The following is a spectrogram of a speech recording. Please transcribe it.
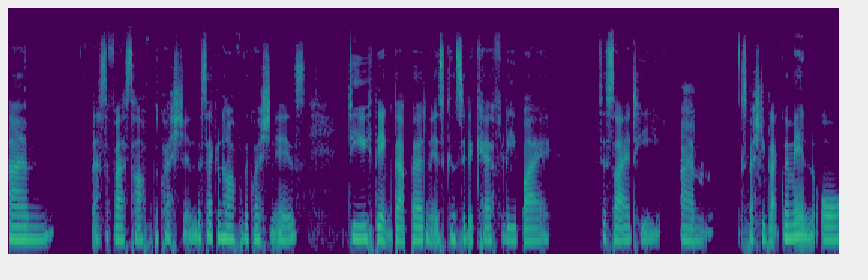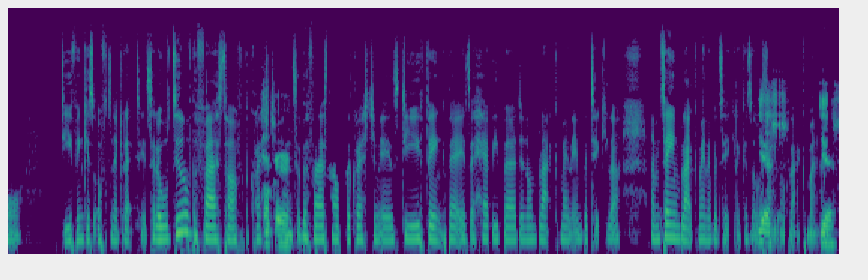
Um that's the first half of the question. The second half of the question is do you think that burden is considered carefully by society, um, especially black women, or do you think it's often neglected? So we'll do with the first half of the question. Okay. So the first half of the question is: Do you think there is a heavy burden on black men in particular? I'm saying black men in particular because obviously Yes. you're a black man. Yes.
